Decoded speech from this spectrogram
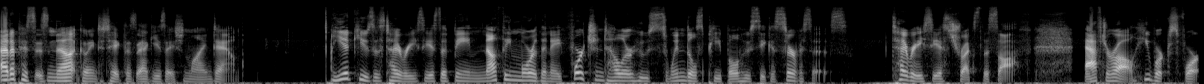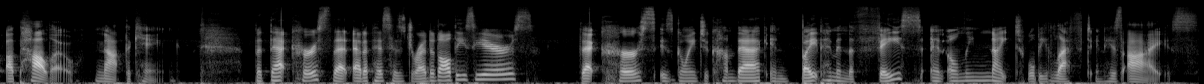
Oedipus is not going to take this accusation lying down. He accuses Tiresias of being nothing more than a fortune teller who swindles people who seek his services. Tiresias shrugs this off. After all, he works for Apollo, not the king. But that curse that Oedipus has dreaded all these years, that curse is going to come back and bite him in the face, and only night will be left in his eyes.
